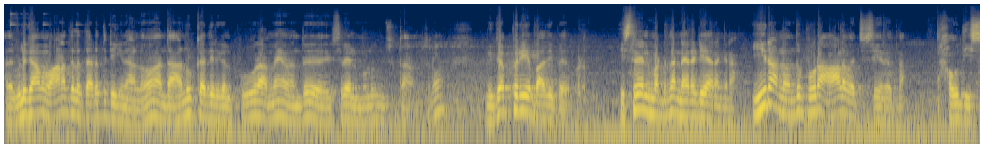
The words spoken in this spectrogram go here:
அது விழுகாமல் வானத்தில் தடுத்துட்டிங்கனாலும் அந்த அணு கதிர்கள் பூராமே வந்து இஸ்ரேல் முழுவதும் சுற்ற ஆரம்பிச்சிடும் மிகப்பெரிய பாதிப்பு ஏற்படும். இஸ்ரேல் மட்டும்தான் நேரடியாக இறங்குறான். ஈரான் வந்து பூரா ஆளை வச்சு செய்கிறது தான் ஹவுதீஸ்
